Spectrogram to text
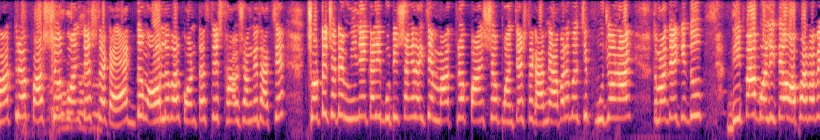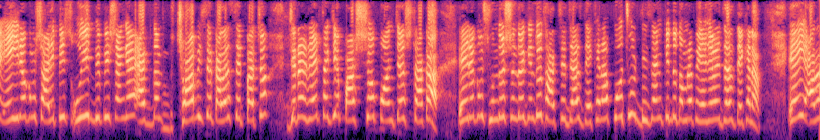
মাত্র পাঁচশো পঞ্চাশ টাকা। একদম অল ওভার কন্ট্রাস্টের সঙ্গে থাকছে। ছোট ছোট মিনেকারি বুটির সঙ্গে থাকছে মাত্র পাঁচশো পঞ্চাশ টাকা। আমি আবার বলছি, পুজো নয়। তোমাদের কিন্তু দীপাবলিতে অফার পাবে এইরকম শাড়ি পিস উইথ বিপির সঙ্গে একদম ছ পিসের কালার সেট পাচ্ছ যেটা রেট থাকছে পাঁচশো পঞ্চাশ টাকা। এইরকম সুন্দর সুন্দর কিন্তু থাকছে জাস্ট দেখে না প্রচুর ডিজাইন কিন্তু তোমরা পেয়ে যাবে জাস্ট দেখে না এই আরও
